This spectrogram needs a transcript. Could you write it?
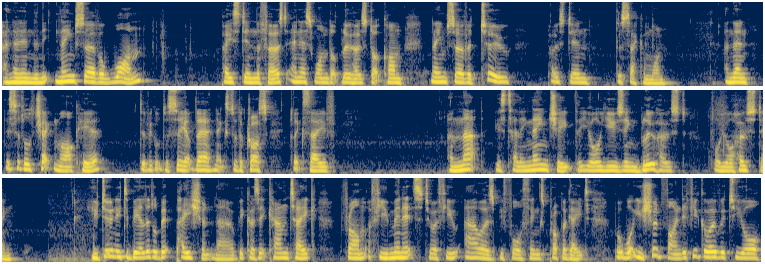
And then in the name server 1, paste in the first ns1.bluehost.com, name server 2, post in the second one. And then this little check mark here, difficult to see up there next to the cross, click save. And that is telling Namecheap that you're using Bluehost for your hosting. You do need to be a little bit patient now because it can take from a few minutes to a few hours before things propagate. But what you should find, if you go over to your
